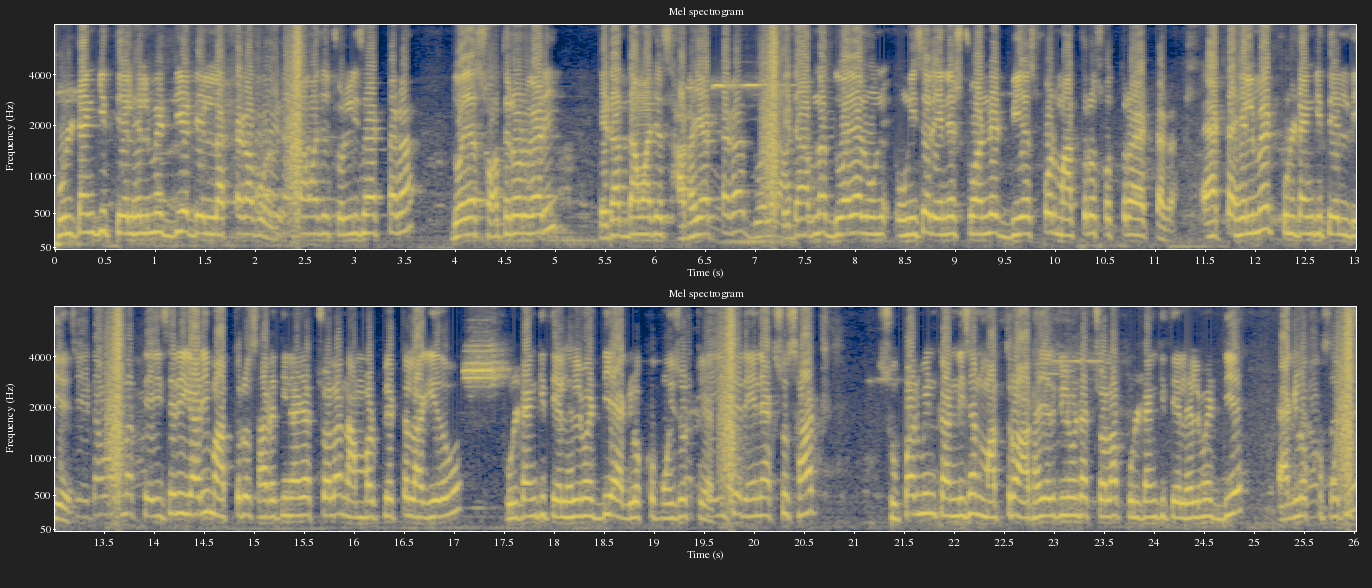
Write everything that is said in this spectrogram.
ফুল ট্যাঙ্কি তেল হেলমেট দিয়ে দেড় লাখ টাকা এটার দাম আছে চল্লিশ হাজার টাকা। দু হাজার সতেরোর গাড়ি এটার দাম আছে ষাট হাজার টাকা। 2000 এটা আপনার দু হাজার উনিশের NS two hundred BS four মাত্র সত্তর হাজার টাকা। একটা হেলমেট ফুল ট্যাঙ্কি তেল দিয়ে। এটাও আপনার তেইশেরই গাড়ি মাত্র সাড়ে তিন হাজার চলা। নাম্বার প্লেটটা লাগিয়ে দেবো। ফুল ট্যাঙ্কি তেল হেলমেট দিয়ে এক লক্ষ পঁয়ষট্টি তেইশের এন একশো ষাট সুপার মিন কন্ডিশন মাত্র আট হাজার কিলোমিটার চলা ফুল ট্যাঙ্কি তেল হেলমেট দিয়ে এক লক্ষ পঁচিশ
